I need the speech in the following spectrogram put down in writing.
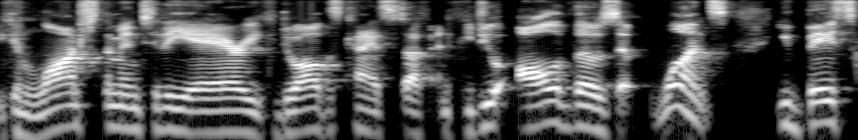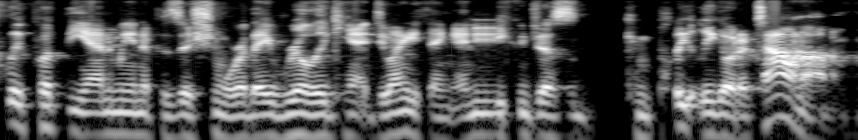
You can launch them into the air. You can do all this kind of stuff. And if you do all of those at once, you basically put the enemy in a position where they really can't do anything, and you can just completely go to town on them.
